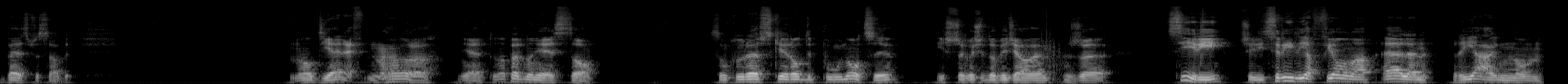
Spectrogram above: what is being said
Bez przesady. No DNF, no nie, to na pewno nie jest to. Są królewskie rody północy i z czego się dowiedziałem, że Ciri, czyli Cyrilia Fiona Ellen Rhiannon,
